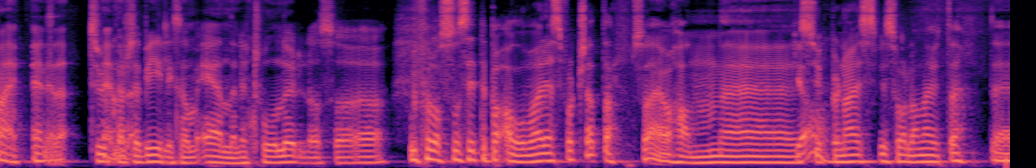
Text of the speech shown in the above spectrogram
Nei, enig i det. Tror Enig kanskje det blir liksom 1 eller 2-0, og så. For oss som sitter på Alvarez fortsatt, da, så er jo han eh, Ja. supernice hvis Haaland er ute. Det,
